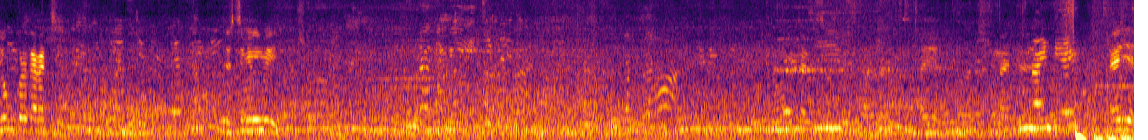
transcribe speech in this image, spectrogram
জুম করে দেখাচ্ছি। মিষ্টি মিলবি এই যে।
